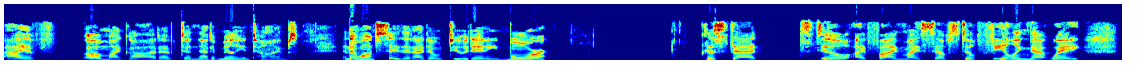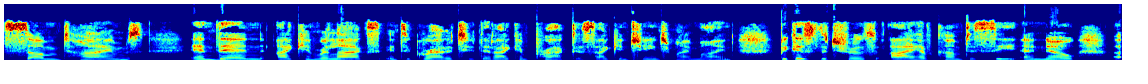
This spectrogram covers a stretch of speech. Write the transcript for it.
I have Oh my God, I've done that a million times. And I won't say that I don't do it anymore, because that still, I find myself still feeling that way sometimes. And then I can relax into gratitude that I can practice. I can change my mind. Because the truth I have come to see and know uh,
